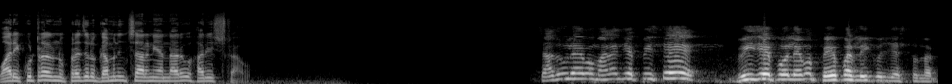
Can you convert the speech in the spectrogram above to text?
వారి కుట్రలను ప్రజలు గమనించాలని అన్నారు హరీష్ రావు. చదువులేమో మనం చెప్పిస్తే బీజేపీ వాళ్ళేమో పేపర్ లీకులు చేస్తున్నారు.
